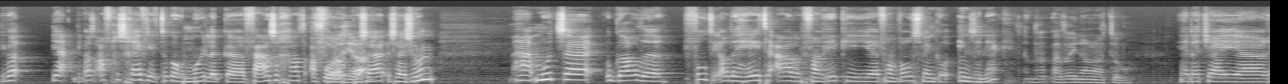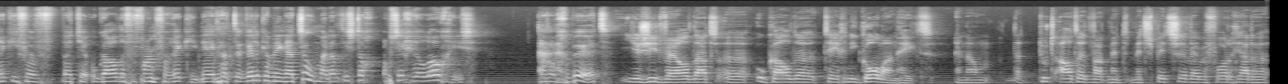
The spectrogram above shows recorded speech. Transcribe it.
Die wa- ja, die was afgeschreven. Die heeft ook, ook een moeilijke eh, fase gehad afgelopen se- seizoen. Maar moet eh Ugalde, voelt hij al de hete adem van Ricky van Wolfswinkel in zijn nek? Wa- Waar wil je nou naartoe? Ja, dat jij eh, Ricky ver, dat je Ugalde vervangt voor Ricky. Nee, dat wil ik er niet naartoe. Maar dat is toch op zich heel logisch. Dat dat gebeurt. je ziet wel dat eh Oekalde tegen die goal aanhikt. En dan, dat doet altijd wat met, met spitsen. We hebben vorig jaar de,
